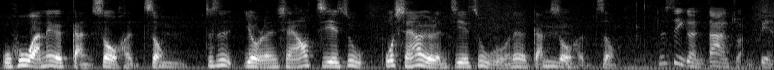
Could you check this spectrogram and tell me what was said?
我忽然那个感受很重，嗯、就是有人想要接住我，想要有人接住我，那个感受很重，这是一个很大的转变。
